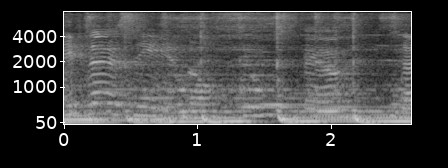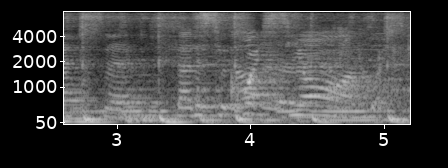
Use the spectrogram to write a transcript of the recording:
So fun if they're though. Yeah. That's uh, That's the question. question.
